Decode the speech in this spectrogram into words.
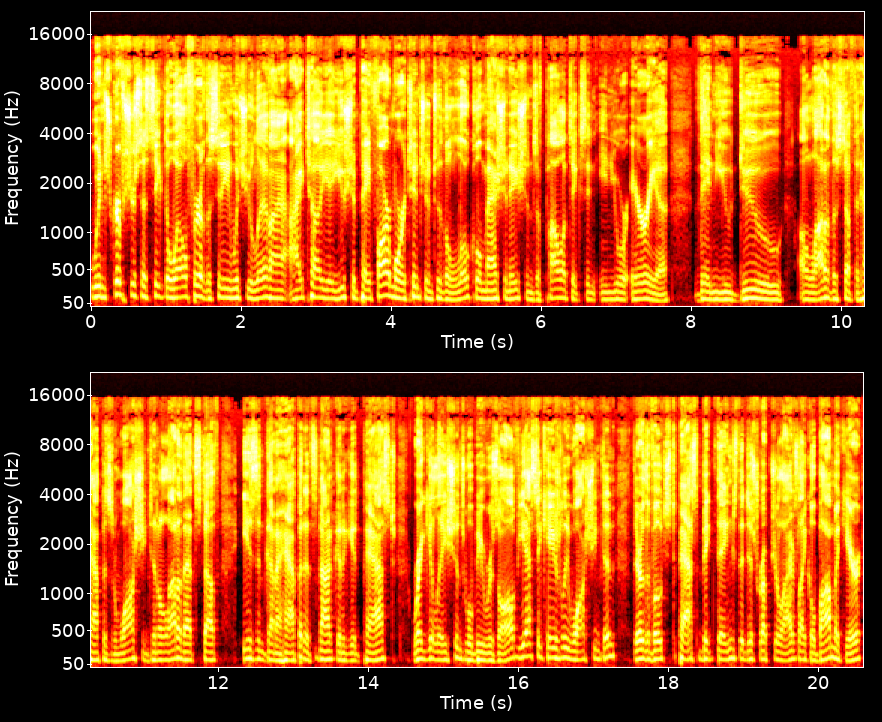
when scripture says seek the welfare of the city in which you live, I, I, tell you, you should pay far more attention to the local machinations of politics in, in your area than you do a lot of the stuff that happens in Washington. A lot of that stuff isn't going to happen. It's not going to get passed. Regulations will be resolved. Yes, occasionally Washington, there are the votes to pass big things that disrupt your lives like Obamacare,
